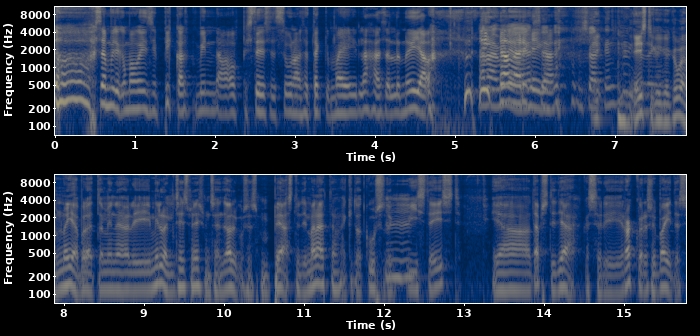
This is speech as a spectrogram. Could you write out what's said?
noh, see muidugi, ma võin siin pikalt minna hoopis teises suunas, et äkki ma ei lähe selle nõia, nõiavärgiga. on? Eesti kõige kõvem nõiapõletamine oli millalgi seitsmeteistkümnenda sajandi alguses, ma peast nüüd ei mäleta, äkki tuhat kuussada viisteist ja täpselt ei tea, kas see oli Rakveres või Paides,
